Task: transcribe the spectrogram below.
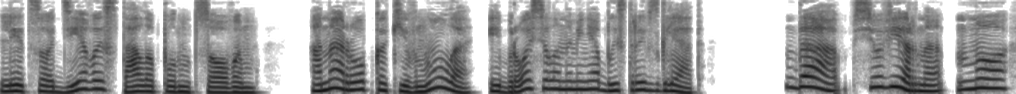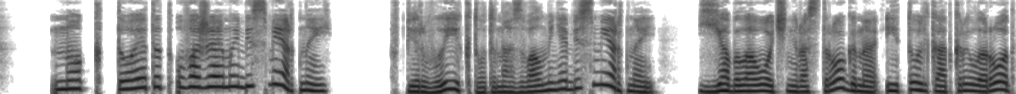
Лицо девы стало пунцовым. Она робко кивнула и бросила на меня быстрый взгляд. «Да, все верно, но... но кто этот уважаемый бессмертный?» Впервые кто-то назвал меня бессмертной. Я была очень растрогана и только открыла рот,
